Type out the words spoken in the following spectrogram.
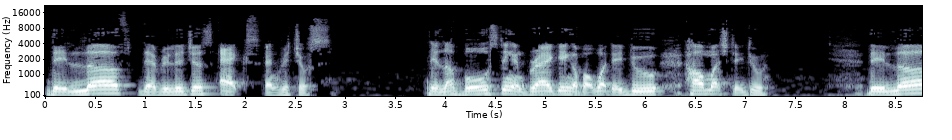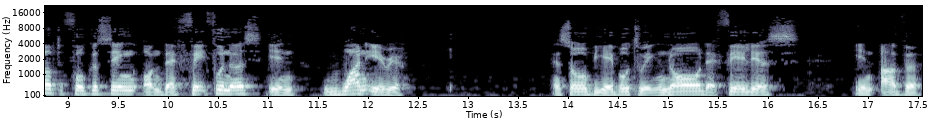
they loved their religious acts and rituals. They love boasting and bragging about what they do, how much they do. They loved focusing on their faithfulness in one area. And so be able to ignore their failures in other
